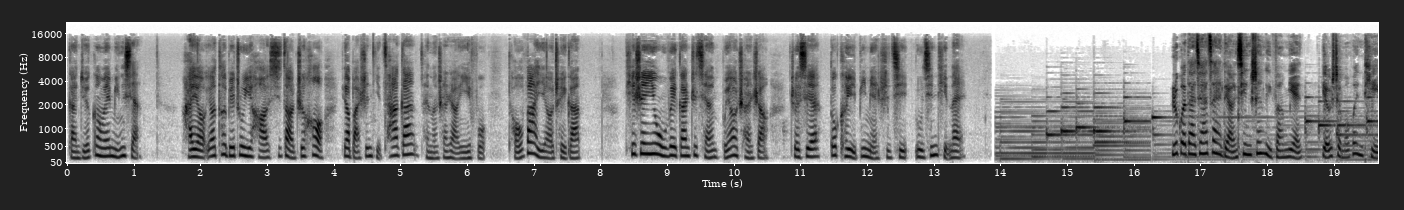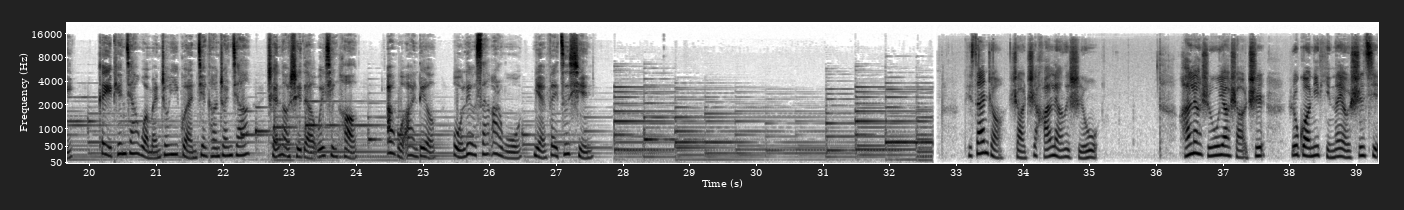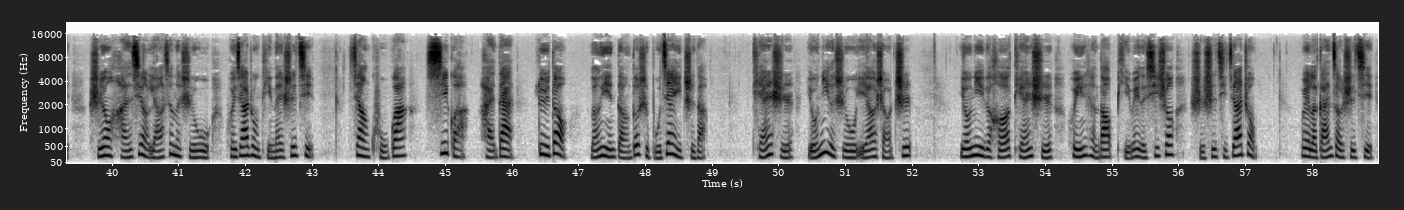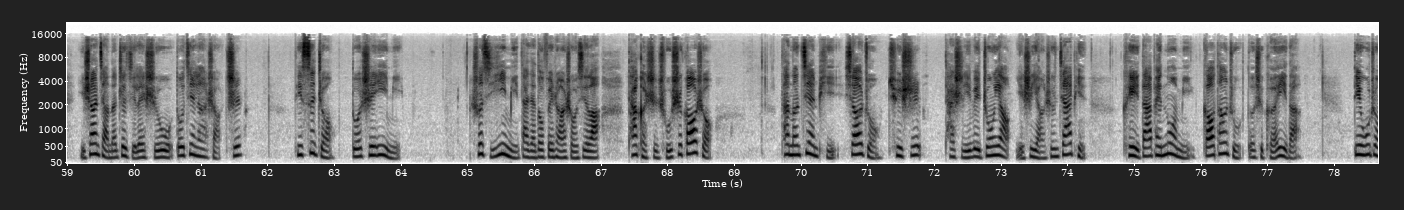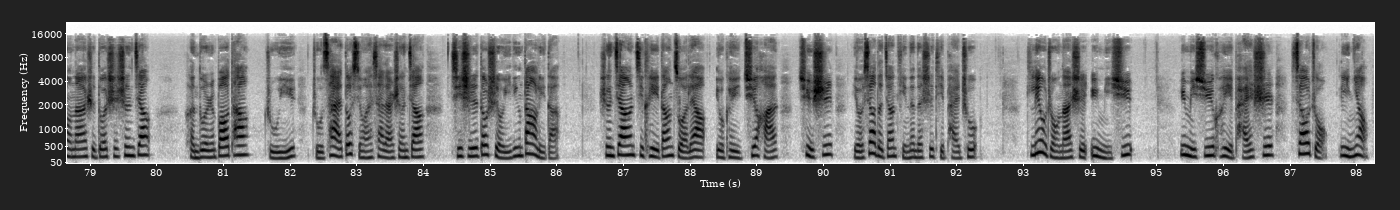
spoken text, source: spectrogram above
感觉更为明显。还有要特别注意好，洗澡之后要把身体擦干，才能穿上衣服，头发也要吹干。贴身衣物未干之前不要穿上，这些都可以避免湿气入侵体内。如果大家在两性生理方面有什么问题，可以添加我们中医馆健康专家陈老师的微信号：二五二六五六三二五，免费咨询。第三种，少吃寒凉的食物。寒凉食物要少吃。如果你体内有湿气，食用寒性、凉性的食物会加重体内湿气，像苦瓜、西瓜、海带。绿豆、冷饮等都是不建议吃的。甜食、油腻的食物也要少吃。油腻的和甜食会影响到脾胃的吸收，使湿气加重。为了赶走湿气，以上讲的这几类食物都尽量少吃。第四种，多吃薏米。说起薏米，大家都非常熟悉了，它可是除湿高手。它能健脾、消肿、祛湿，它是一味中药，也是养生佳品。可以搭配糯米高汤煮都是可以的。第五种呢是多吃生姜，很多人煲汤、煮鱼、煮菜都喜欢下点生姜，其实都是有一定道理的。生姜既可以当佐料，又可以驱寒祛湿，有效的将体内的湿体排出。第六种呢是玉米须，玉米须可以排湿消肿利尿，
